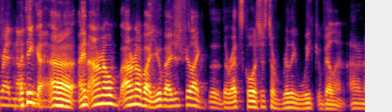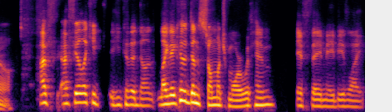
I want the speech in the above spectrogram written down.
red. I think uh I, I don't know I don't know about you, but I just feel like the, the Red Skull is just a really weak villain. I don't know. I, f- I feel like he he could have done like they could have done so much more with him if they maybe like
